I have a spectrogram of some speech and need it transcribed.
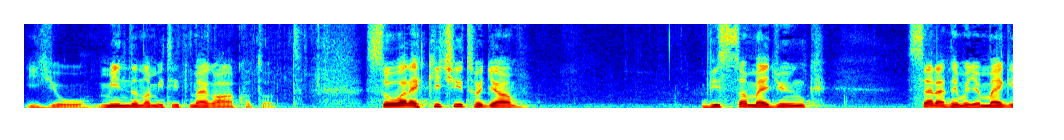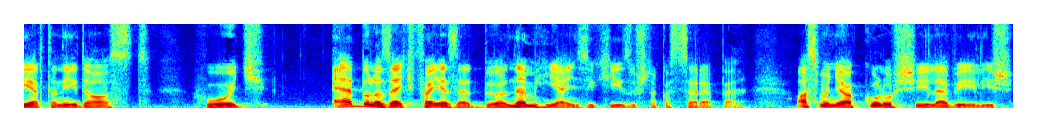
jó, minden, amit itt megalkotott. Szóval egy kicsit, hogy a visszamegyünk, szeretném, hogy a megértenéd azt, hogy ebből az egy fejezetből nem hiányzik Jézusnak a szerepe. Azt mondja a Kolossi levél is,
